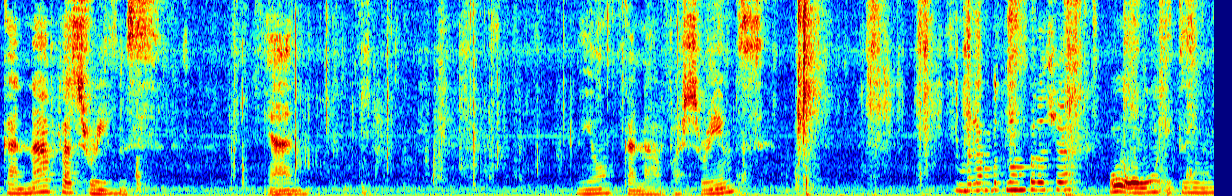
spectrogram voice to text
Kanafa shrimps. Yan yung kanapa shrimps. Malambot naman pala siya. Oo, ito yung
